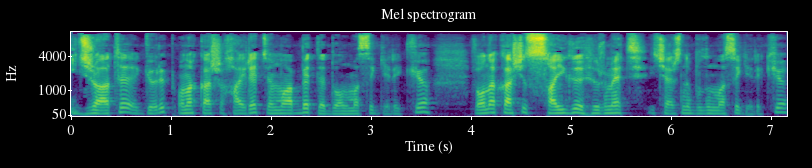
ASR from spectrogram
icraatı görüp ona karşı hayret ve muhabbetle dolması gerekiyor. Ve ona karşı saygı, hürmet içerisinde bulunması gerekiyor.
